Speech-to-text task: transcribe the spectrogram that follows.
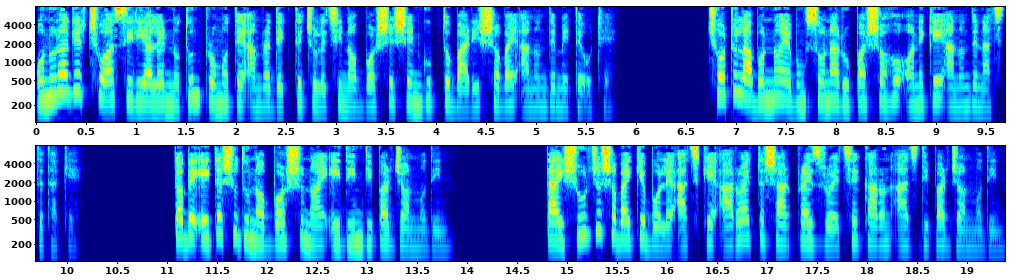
অনুরাগের ছোঁয়া সিরিয়ালের নতুন প্রমোতে আমরা দেখতে চলেছি নববর্ষে সেনগুপ্ত বাড়ির সবাই আনন্দে মেতে ওঠে। ছোট লাবণ্য এবং সোনা রূপা সহ অনেকেই আনন্দে নাচতে থাকে। তবে এইটা শুধু নববর্ষ নয়, এই দিন দীপার জন্মদিন। তাই সূর্য সবাইকে বলে আজকে আরও একটা সারপ্রাইজ রয়েছে কারণ আজ দীপার জন্মদিন।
